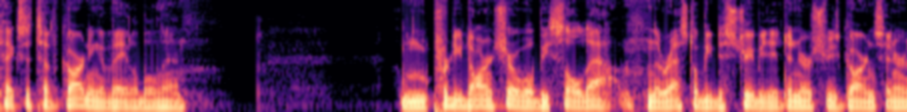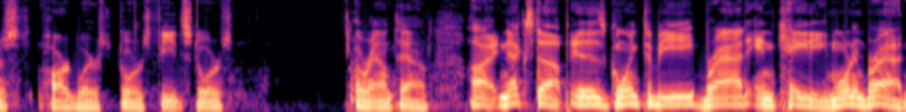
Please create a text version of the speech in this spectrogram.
Texas Tough Gardening, available then. I'm pretty darn sure we'll be sold out. The rest will be distributed to nurseries, garden centers, hardware stores, feed stores around town. All right, next up is going to be Brad and Katy. Morning, Brad.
